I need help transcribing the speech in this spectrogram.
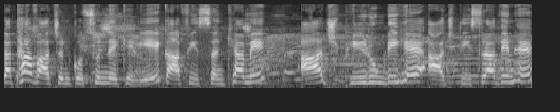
कथा वाचन को सुनने के लिए काफ़ी संख्या में आज भीड़ उमड़ी है, आज तीसरा दिन है।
